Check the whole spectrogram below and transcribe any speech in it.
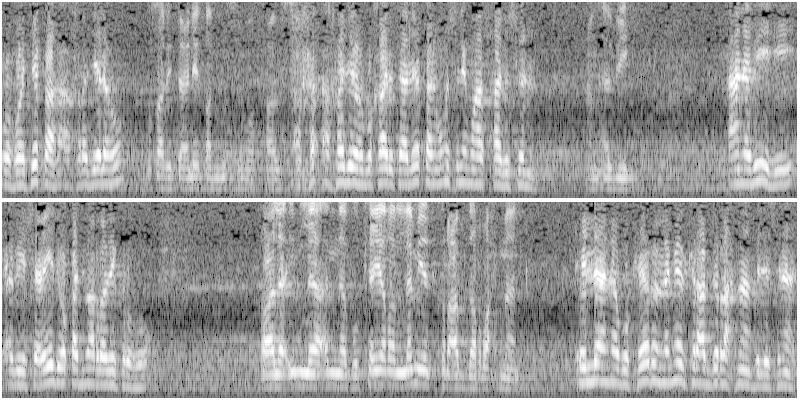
وهو ثقة أخرج له. البخاري تعليقا مسلم وأصحاب السنن. أخرج له البخاري تعليقا ومسلم وأصحاب السنن. عن أبيه. عن أبيه أبي سعيد وقد مر ذكره. قال إلا أن بكيرا لم يذكر عبد الرحمن. إلا أن بكير لم يذكر عبد الرحمن في الإسناد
